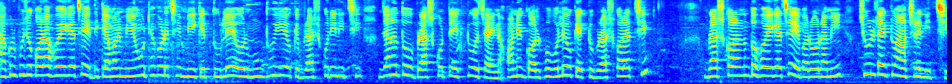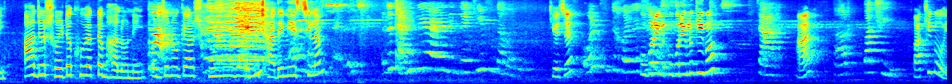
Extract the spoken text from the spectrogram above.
ঠাকুর পুজো করা হয়ে গেছে। এদিকে আমার মেয়েও উঠে পড়েছে। মেয়েকে তুলে ওর মুখ ধুইয়ে ওকে ব্রাশ করিয়ে নিচ্ছি। জানো তো ও ব্রাশ করতে একটুও চায় না। অনেক গল্প বলে ওকে একটু ব্রাশ করাচ্ছি। ব্রাশ করানো তো হয়ে গেছে। এবার ওর আমি চুলটা একটু আঁচড়ে নিচ্ছি। আজ ওর শরীরটা খুব একটা ভালো নেই। ওর জন্য ওকে আর স্কুল নিয়ে যাই একটু ছাদে নিয়ে এসেছিলাম। কী হয়েছে? উপরে উপরে এগুলো কী গো? আর? পাখি। কই?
